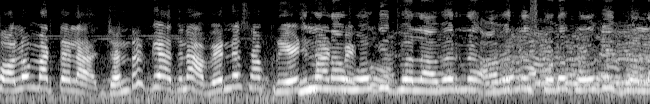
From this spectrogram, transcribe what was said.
ಫಾಲೋ ಮಾಡ್ತಾ ಇಲ್ಲ. ಜನರಿಗೆ ಅದನ್ನ ಅವೇರ್ನೆಸ್ ನಾವು ಕ್ರಿಯೇಟ್ ಇಲ್ಲ ನಾವು ಮಾಡ್ಬೇಕು. ಹೋಗಿದ್ವಲ್ಲ ಅವೇರ್ನೆ ಅವೇರ್ನೆಸ್ ಕೊಡಕ್ ಹೋಗಿದ್ವಲ್ಲ.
